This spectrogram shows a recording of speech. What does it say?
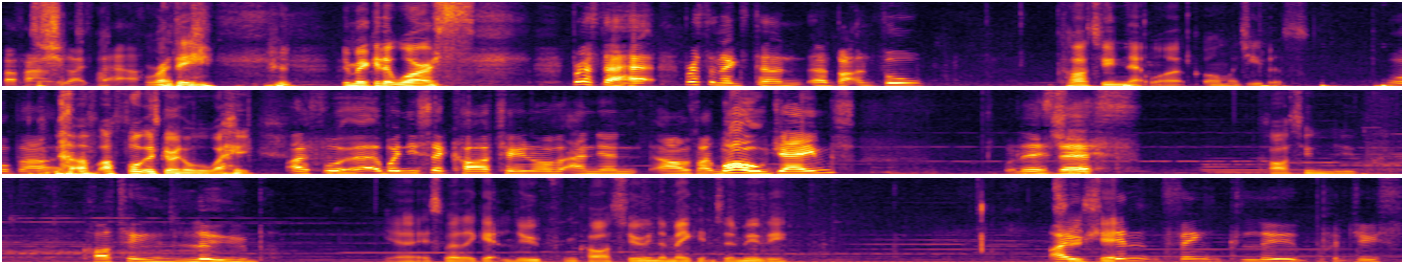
but Family Guy's better. Already. You're making it worse. Press the he- press the next turn uh, button. Fool. Cartoon Network. Oh my jeebus. What about? I, I thought it was going all the way. I thought Mm. uh, when you said cartoon, and then I was like, "Whoa, James, what is Shit. this? Cartoon Lube. Cartoon lube? Yeah, it's where they get lube from cartoon and make it into a movie. I shit. didn't think lube produced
